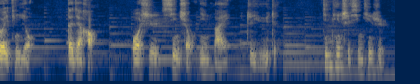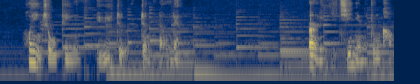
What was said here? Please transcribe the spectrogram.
各位听友，大家好，我是信手拈来之愚者。今天是星期日，欢迎收听愚者正能量。二零一七年的中考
